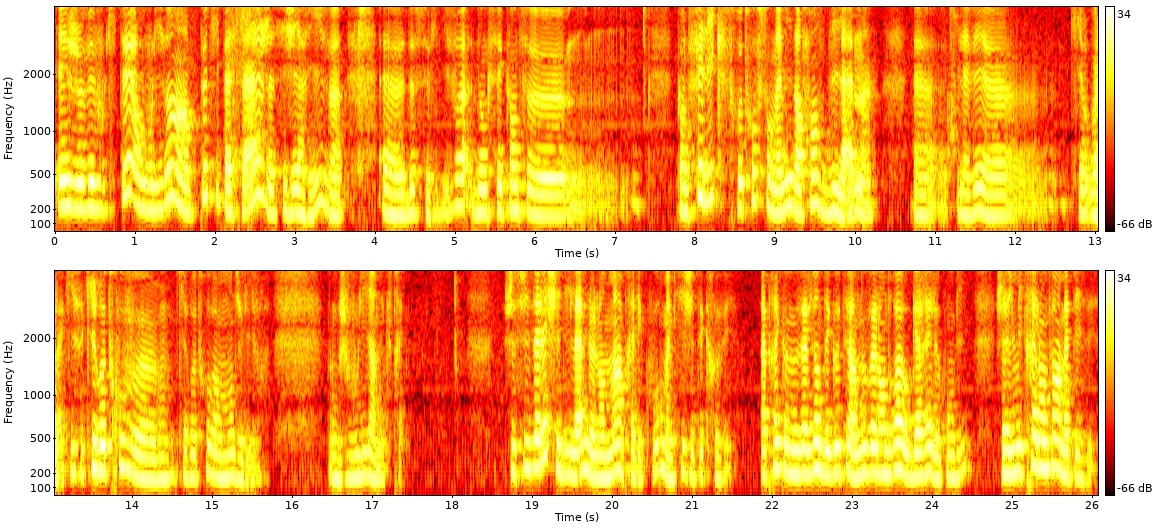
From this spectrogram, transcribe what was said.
et je vais vous quitter en vous lisant un petit passage, si j'y arrive, de ce livre. Donc c'est quand, quand Félix retrouve son ami d'enfance Dylan. qu'il avait, voilà, qui retrouve, qui retrouve un moment du livre. Donc je vous lis un extrait. Je suis allée chez Dylan le lendemain après les cours, même si j'étais crevée. Après que nous avions dégoté un nouvel endroit où garer le combi, j'avais mis très longtemps à m'apaiser.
